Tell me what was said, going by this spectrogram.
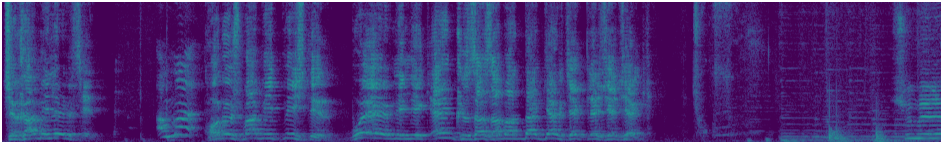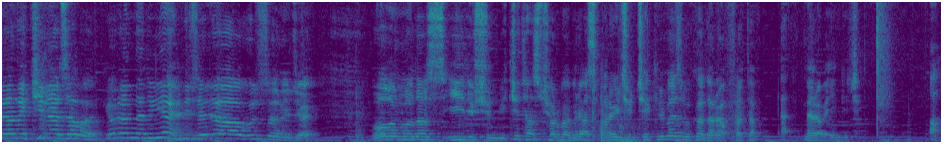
Çıkabilirsin. Ama Konuşma bitmiştir. Bu evlilik en kısa zamanda gerçekleşecek. Şu Meliha'daki naza bak. Gören de dünya güzeli ahu sanacak. Oğlum Lodos iyi düşün. İki tas çorba biraz para için çekilmez bu kadar afrata. Ha, Merhaba yengeciğim. Ah.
